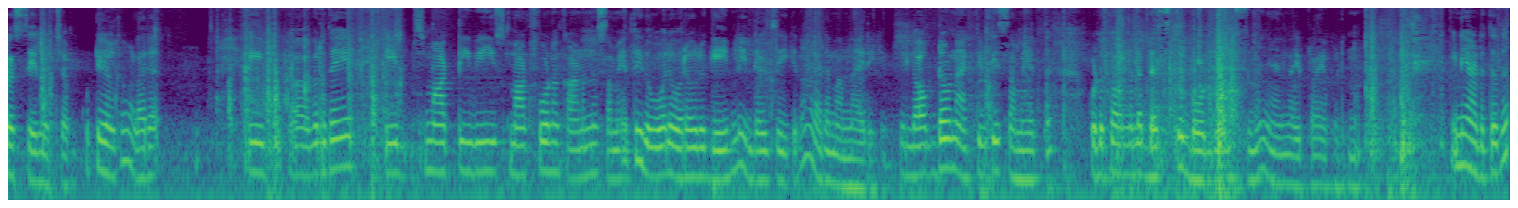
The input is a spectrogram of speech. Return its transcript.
പ്രസ് ചെയ്ത് വെച്ചാൽ കുട്ടികൾക്ക് വളരെ ഈ വെറുതെ ഈ smart T V smart phone കാണുന്ന സമയത്ത് ഇതുപോലെ ഓരോരോ ഗെയിമിൽ ഇൻഡൽജ് ചെയ്യുന്നത് വളരെ നന്നായിരിക്കും. ഈ ലോക്ക്ഡൗൺ ആക്ടിവിറ്റി സമയത്ത് കൊടുക്കാവുന്ന ബെസ്റ്റ് ബോർഡ് ഗെയിംസ് എന്ന് ഞാൻ അഭിപ്രായപ്പെടുന്നു. ഇനി അടുത്തത്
